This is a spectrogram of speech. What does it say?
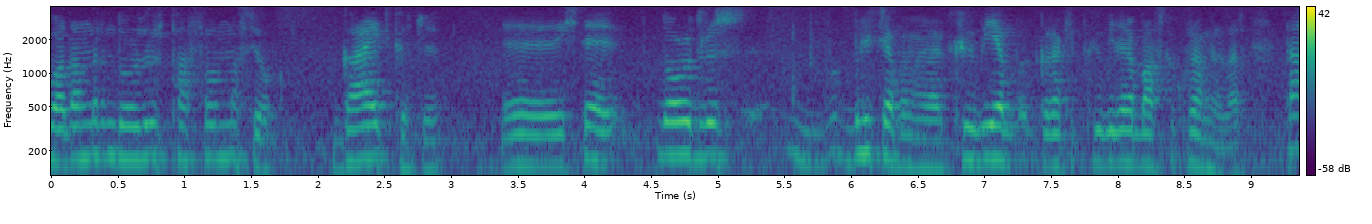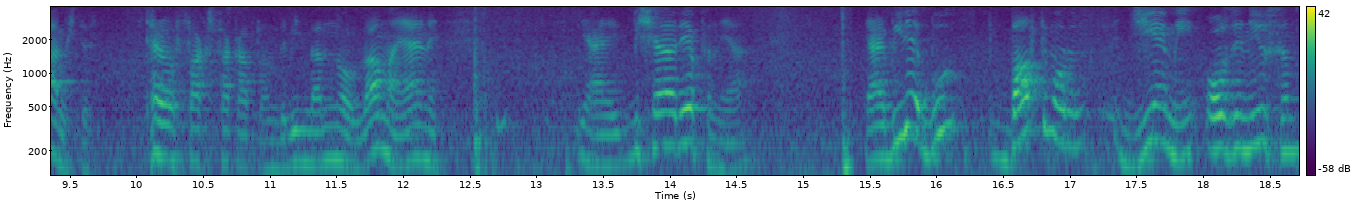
Bu adamların doğru dürüst pas savunması yok. Gayet kötü. E, işte doğru dürüst blitz yapamıyorlar. QB'ye rakip QB'lere baskı kuramıyorlar. Tamam işte Terrell Sachs sakatlandı bilmem ne oldu ama yani yani bir şeyler yapın ya. Yani bir de bu Baltimore'un GM'i Ozzie Newsome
